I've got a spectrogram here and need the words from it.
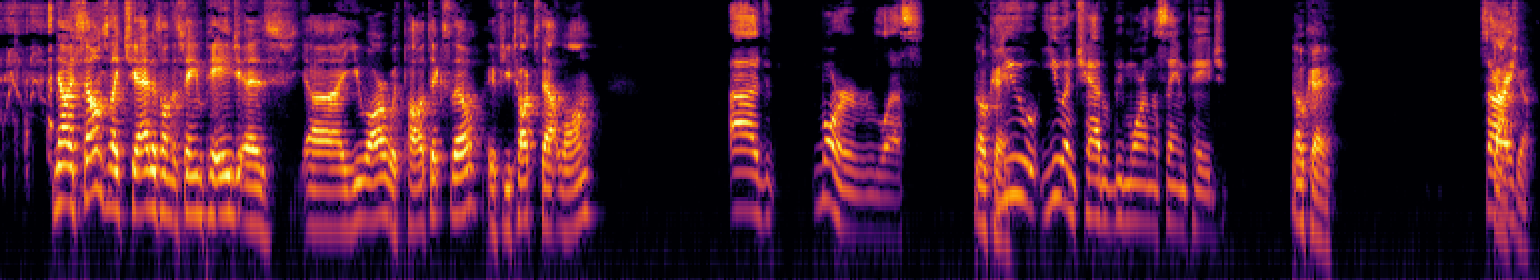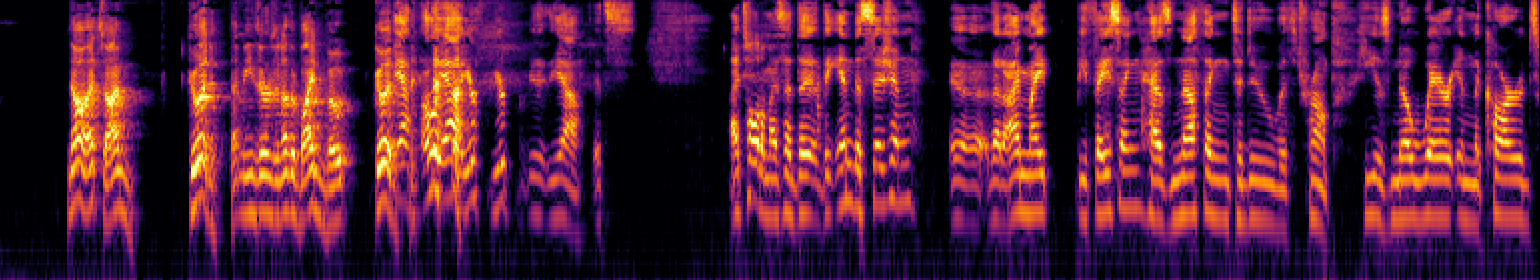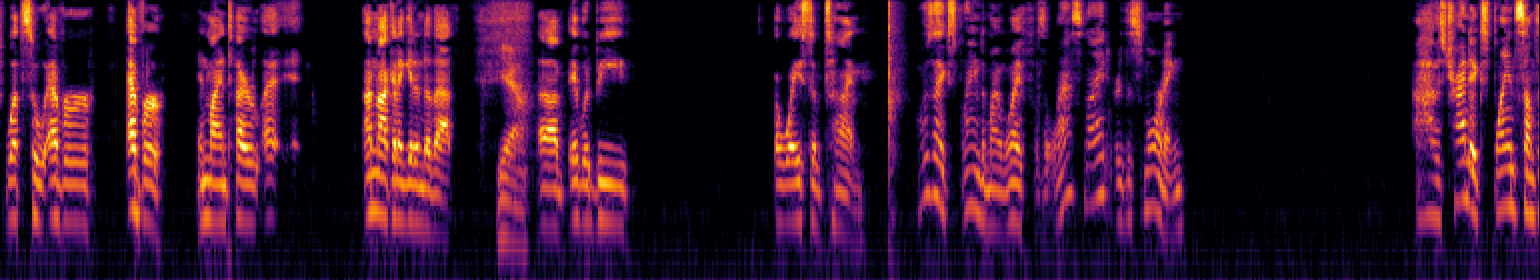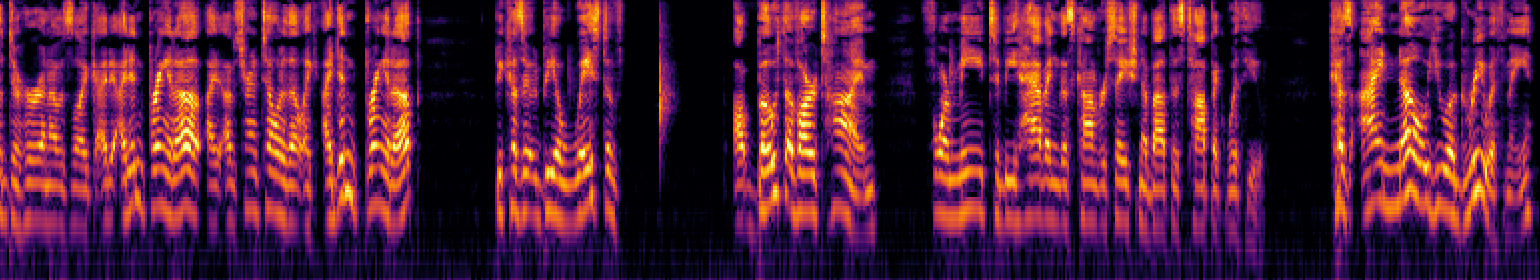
now, it sounds like Chad is on the same page as uh, you are with politics, though, if you talked that long. Uh, more or less. Okay. You you and Chad would be more on the same page. Okay. Sorry. Gotcha. No, that's I'm good. That means there's another Biden vote. Good. Yeah. Oh yeah. You're you're yeah. It's. I told him. I said the the indecision uh, that I might be facing has nothing to do with Trump. He is nowhere in the cards whatsoever, ever in my entire. I'm not going to get into that. Yeah. Uh, it would be a waste of time. What was I explaining to my wife? Was it last night or this morning? I was trying to explain something to her and I was like, I, I didn't bring it up. I, I was trying to tell her that, like, I didn't bring it up because it would be a waste of uh, both of our time for me to be having this conversation about this topic with you. Cause I know you agree with me.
